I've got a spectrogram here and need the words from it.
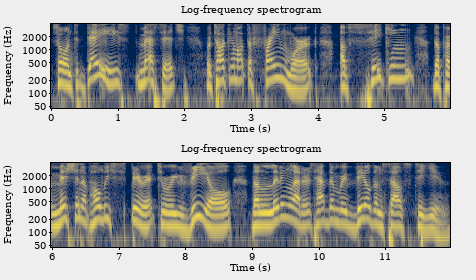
So, in today's message, we're talking about the framework of seeking the permission of Holy Spirit to reveal the living letters, have them reveal themselves to you.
